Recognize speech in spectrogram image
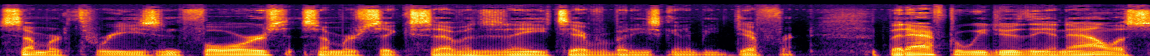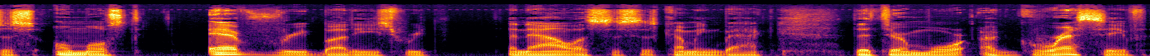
Some are threes and fours, some are six, sevens, and eights. Everybody's going to be different. But after we do the analysis, almost everybody's re- analysis is coming back that they're more aggressive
